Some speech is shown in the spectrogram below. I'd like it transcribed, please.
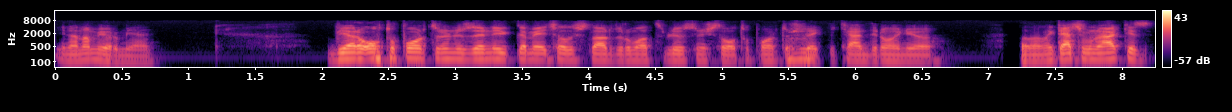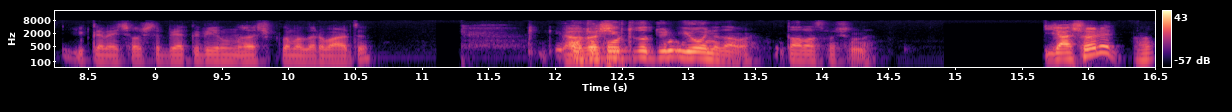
İnanamıyorum yani. Bir ara Otto Porter'ın üzerine yüklemeye çalıştılar durumu hatırlıyorsun işte Otto Porter Hı-hı. sürekli kendini oynuyor falan. Gerçi bunu herkes yüklemeye çalıştı. Bradley Beal'ın açıklamaları vardı. Ya Otto Porter da dün iyi oynadı ama Dallas maçında. Ya şöyle Hı.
